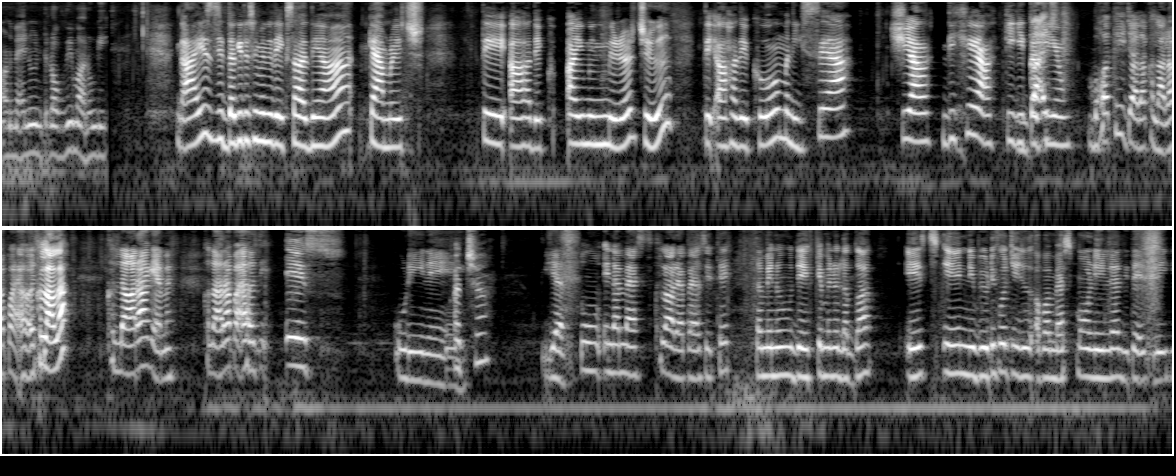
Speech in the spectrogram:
ਹੁਣ ਮੈਂ ਇਹਨੂੰ ਇੰਟਰਲੋਕ ਵੀ ਮਾਰੂੰਗੀ। ਗਾਇਸ ਜਿੱਦਾਂ ਕਿ ਤੁਸੀਂ ਮੈਨੂੰ ਦੇਖ ਸਕਦੇ ਆ ਕੈਮਰੇ 'ਚ ਤੇ ਆਹ ਦੇਖੋ ਆਈ ਮੀਨ ਮਿਰਰ 'ਚ ਤੇ ਆਹ ਦੇਖੋ ਮਨੀਸ਼ਾ ਚਲ ਦਿਖਿਆ ਕੀ ਕੀਤਾ ਕੀ Guys, ਬਹੁਤ ਹੀ ਜ਼ਿਆਦਾ ਖਲਾਰਾ ਪਾਇਆ ਹੋਇਆ ਖਲਾਲਾ ਖਲਾਰਾ? ਗਿਆ ਮੈਂ। ਖਲਾਰਾ ਪਾਇਆ ਹੋਇਆ ਸੀ ਇਸ ਕੁੜੀ ਨੇ। ਅੱਛਾ। ਯੈਸ ਤੂੰ ਇਨਾ ਮੈਸ ਖਿਲਾਰਿਆ ਪਿਆ ਸੀ ਇੱਥੇ ਤਾਂ ਮੈਨੂੰ ਦੇਖ ਕੇ ਮੈਨੂੰ ਲੱਗਾ ਇਸ ਇਹ ਇੰਨੀ ਬਿਊਟੀਫੁਲ ਚੀਜ਼ ਆਪਾਂ ਮੈਸ ਪਾਉਣ ਲਈ ਲੈਂਦੀ ਤੇ ਇਸ ਲਈ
